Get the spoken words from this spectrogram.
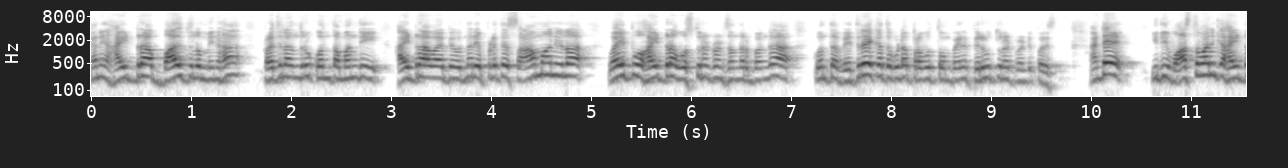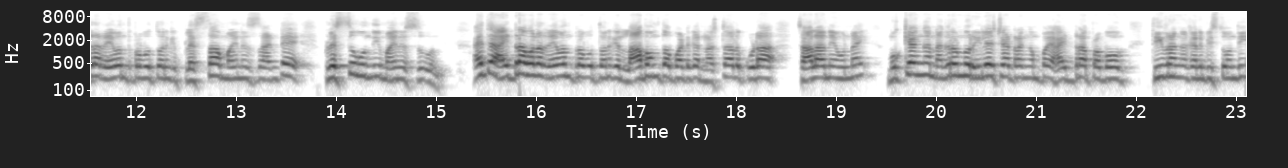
కానీ హైడ్రా బాధితులు మినహా ప్రజలందరూ కొంతమంది హైడ్రా వైపే ఉన్నారు. ఎప్పుడైతే సామాన్యుల వైపు హైడ్రా వస్తున్నటువంటి సందర్భంగా కొంత వ్యతిరేకత కూడా ప్రభుత్వం పైన పెరుగుతున్నటువంటి పరిస్థితి. అంటే ఇది వాస్తవానికి హైడ్రా రేవంత్ ప్రభుత్వానికి ప్లస్సా మైనస్ అంటే ప్లస్ ఉంది మైనస్ ఉంది. అయితే హైడ్రా వల్ల రేవంత్ ప్రభుత్వానికి లాభంతో పాటుగా నష్టాలు కూడా చాలానే ఉన్నాయి. ముఖ్యంగా నగరంలో రియల్ ఎస్టేట్ రంగంపై హైడ్రా ప్రభావం తీవ్రంగా కనిపిస్తోంది.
